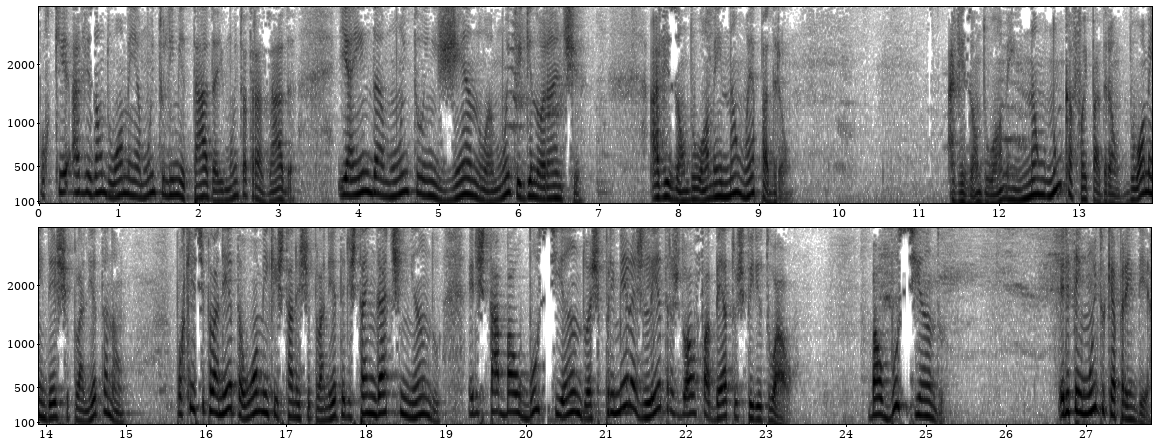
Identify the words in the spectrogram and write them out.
Porque a visão do homem é muito limitada e muito atrasada. E ainda muito ingênua, muito ignorante. A visão do homem não é padrão. A visão do homem não nunca foi padrão. Do homem deste planeta, não. Porque esse planeta, o homem que está neste planeta, ele está engatinhando, ele está balbuciando as primeiras letras do alfabeto espiritual. Balbuciando. Ele tem muito que aprender.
